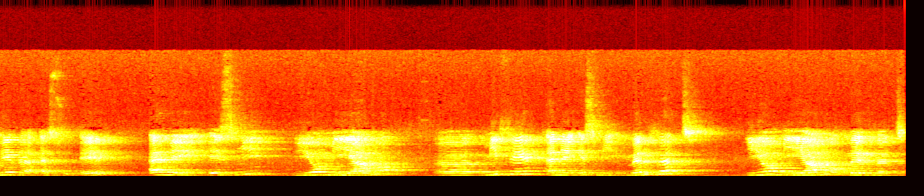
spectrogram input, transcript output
هذا السؤال أنا اسمي yo me llamo مثال أنا اسمي ميرفت yo me llamo ميرفت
